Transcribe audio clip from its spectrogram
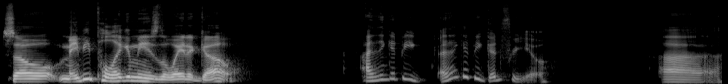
So maybe polygamy is the way to go. I think it'd be I think it'd be good for you. Uh,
